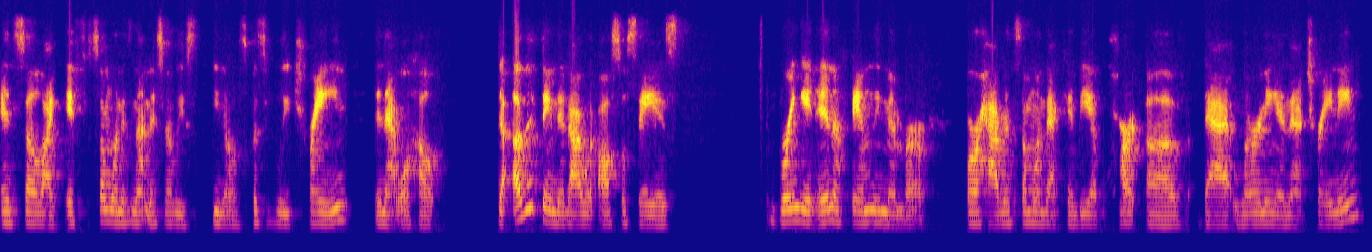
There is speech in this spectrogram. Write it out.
And so, like, if someone is not necessarily, you know, specifically trained, then that will help. The other thing that I would also say is bringing in a family member or having someone that can be a part of that learning and that training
